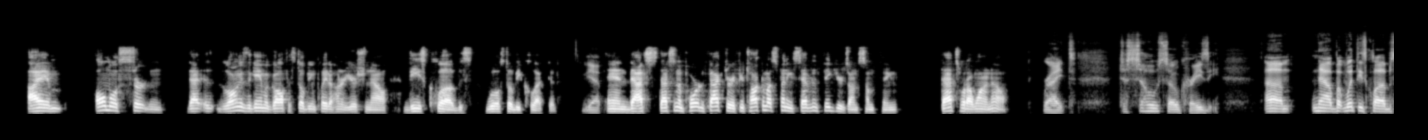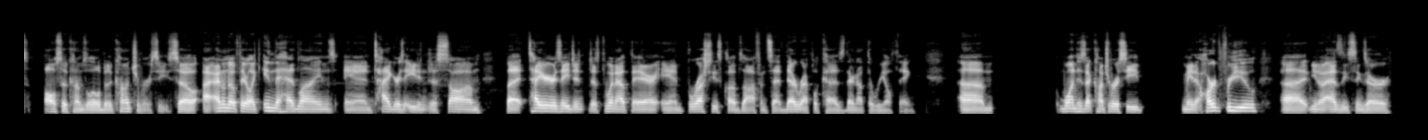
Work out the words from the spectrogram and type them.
I am almost certain that as long as the game of golf is still being played 100 years from now, these clubs will still be collected. Yep. And that's that's an important factor. If you're talking about spending seven figures on something, that's what I want to know. Right. Just so so crazy. Um now, but with these clubs also comes a little bit of controversy. So I, I don't know if they're like in the headlines and Tiger's agent just saw them but Tiger's agent just went out there and brushed these clubs off and said they're replicas, they're not the real thing. Um, one, has that controversy made it hard for you? Uh, you know, as these things are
